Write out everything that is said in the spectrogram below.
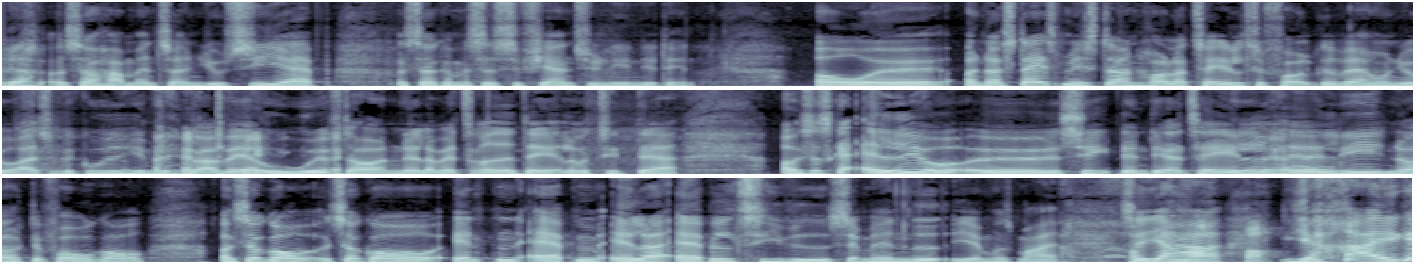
Ja. Og så har man så en UC-app, og så kan man så se fjernsyn ind i den. Og, øh, og når statsministeren holder tale til folket, hvad hun jo altså ved Gud i himlen gør hver uge efterhånden, eller hver tredje dag, eller hvor tit det er, og så skal alle jo øh, se den der tale, Ja. øh, lige når det foregår, og så går, så går enten appen eller Apple TV'et simpelthen ned hjemme hos mig. Så jeg har, jeg har ikke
